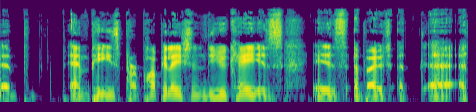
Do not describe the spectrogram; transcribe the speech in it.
uh, MPs per population in the UK is is about a, a, a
